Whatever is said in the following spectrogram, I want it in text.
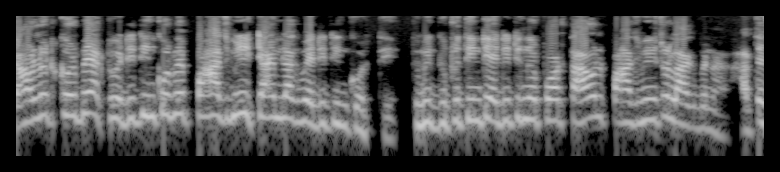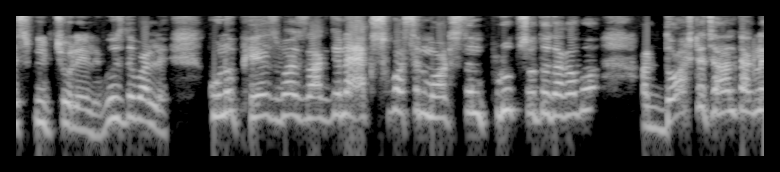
ডাউনলোড করবে, একটু এডিটিং করবে, পাঁচ মিনিট টাইম লাগবে এডিটিং করতে। তুমি দুটো তিনটে এডিটিং এর পর তাহলে পাঁচ মিনিটও লাগবে না, হাতে স্পিড চলে এলে, বুঝতে পারলে? কোনো ফেস ভয়েস লাগছে না, একশো পার্সেন্ট মডসেন প্রুফ সত্য দেখাবো, আর দশটা চ্যানেল থাকলে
